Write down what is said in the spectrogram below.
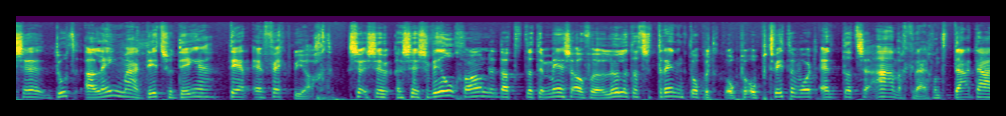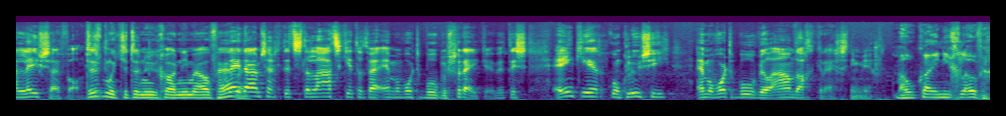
Ze doet alleen maar dit soort dingen ter effectbejacht. Ze, ze, ze, ze wil gewoon dat, dat de mensen over lullen, dat ze training op, het, op, op Twitter wordt en dat ze aandacht krijgt. Want daar, daar leeft zij van. Dus moet je het er nu gewoon niet meer over hebben. Nee, daarom zeg ik, dit is de laatste keer dat wij Emma Wortelboer bespreken. Dit is één keer conclusie. Emma Wortelboer wil aandacht, krijgt ze niet meer. Maar hoe kan je niet geloven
